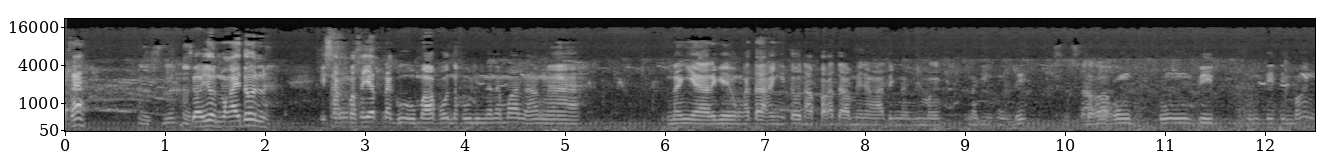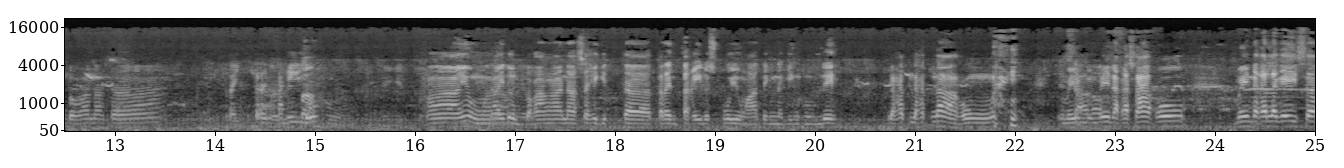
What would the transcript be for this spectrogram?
Asa? So yun mga idol, isang masayat nag-uumapo na huli na naman ang ah, nangyari ngayong ataking ito. Napakadami ng ating naging, naging huli. Baka kung kung, kung titimbangin baka nasa 30 kilo. Mga yung mga idol, baka nga nasa higit ah, 30 kilos po yung ating naging huli. Lahat-lahat na kung may may nakasako, may nakalagay sa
